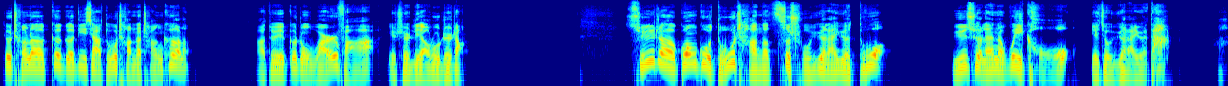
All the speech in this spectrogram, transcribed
就成了各个地下赌场的常客了，啊，对各种玩法也是了如指掌。随着光顾赌场的次数越来越多，于翠兰的胃口也就越来越大，啊，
